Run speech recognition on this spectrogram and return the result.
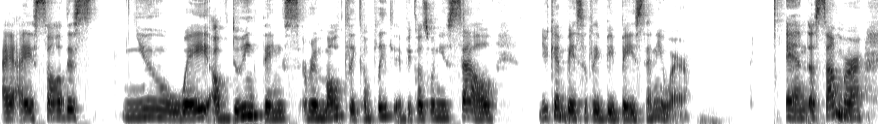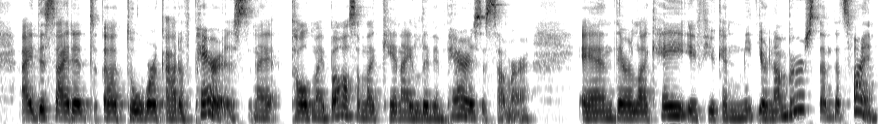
I, I saw this new way of doing things remotely completely because when you sell, you can basically be based anywhere. And a summer, I decided uh, to work out of Paris. And I told my boss, I'm like, can I live in Paris this summer? And they're like, hey, if you can meet your numbers, then that's fine.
